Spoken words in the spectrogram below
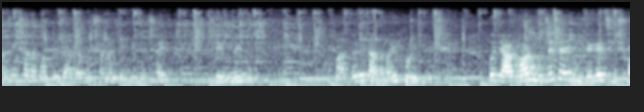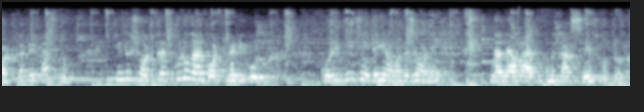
আর বিছানাপত্র যা যা গোছানো যেগুলি গোছাই, সেগুলি গুছি। বাকি দাদাভাই করে দিয়েছে। ও যা ঘর মুছেছে আমি মুছে গেছি শর্টকাটের কাজ তো। কিন্তু শর্টকাট করুক আর বটকাটি করুক। করে দিয়েছে, এটাই আমার কাছে অনেক। নাহলে আমার এতক্ষণে কাজ শেষ হতো না।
